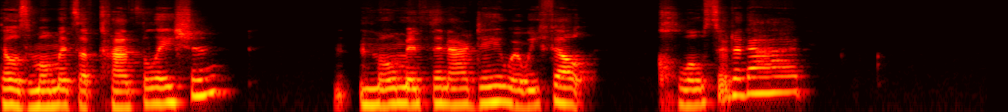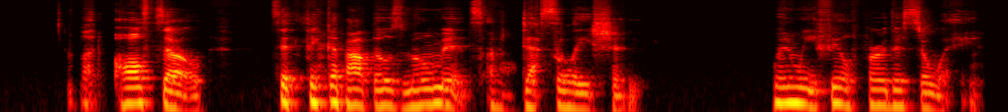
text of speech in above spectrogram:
those moments of consolation, moments in our day where we felt closer to God, but also to think about those moments of desolation when we feel furthest away.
